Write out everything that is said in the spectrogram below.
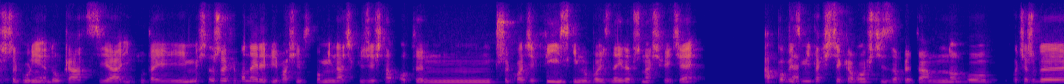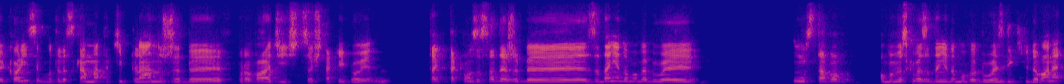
szczególnie edukacja i tutaj myślę, że chyba najlepiej właśnie wspominać gdzieś tam o tym przykładzie fińskim, no bo jest najlepszy na świecie. A powiedz tak. mi tak z ciekawości zapytam, no bo chociażby Koalicja Obywatelska ma taki plan, żeby wprowadzić coś takiego, tak, taką zasadę, żeby zadania domowe były ustawowe, obowiązkowe zadania domowe były zlikwidowane.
